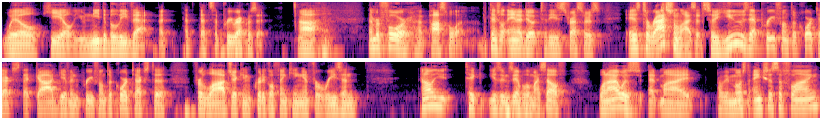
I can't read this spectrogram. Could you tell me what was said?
will heal. You need to believe that. that, that that's a prerequisite. Ah, number four, a possible potential antidote to these stressors is to rationalize it. So use that prefrontal cortex, that God-given prefrontal cortex, to for logic and critical thinking and for reason. And I'll take use an example of myself. When I was at my probably most anxious of flying,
